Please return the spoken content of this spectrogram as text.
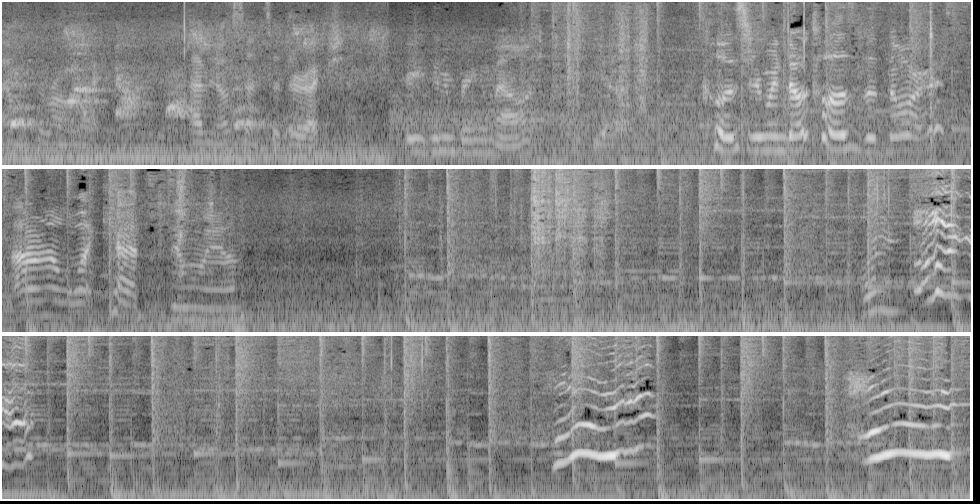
I went the wrong way. I have no sense of direction. Are you gonna bring him out? Yeah. Close your window, close the doors. I don't know what cats do, man. Oh my god! Hi! Hi!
